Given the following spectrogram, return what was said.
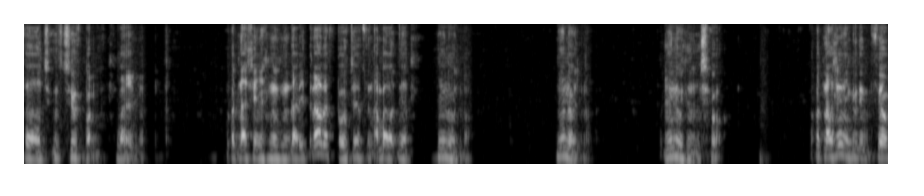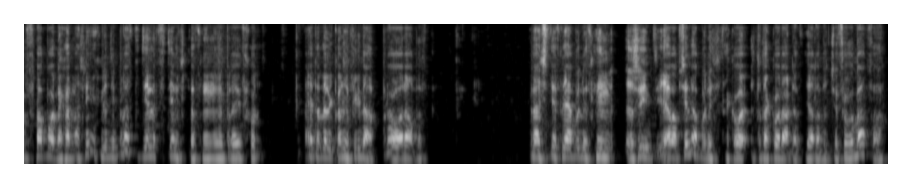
с чувствами своими в отношениях нужно дарить радость, получается наоборот, нет, не нужно. Не нужно. Не нужно ничего. В отношениях, в свободных отношениях люди просто делятся тем, что с ними происходит. Это далеко не всегда право радость. Значит, если я буду с ним жить, я вообще забуду, что такое, что такое радость. Я рада чувств улыбаться.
